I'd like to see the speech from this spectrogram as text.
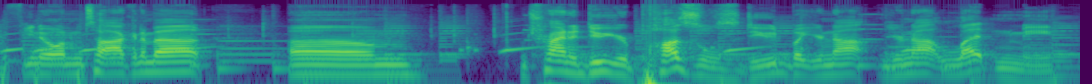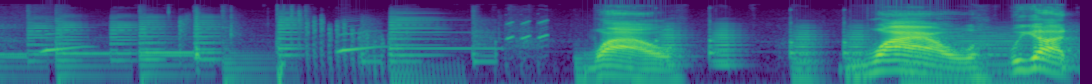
if you know what I'm talking about. Um, I'm trying to do your puzzles, dude, but you're not, you're not letting me. Wow. Wow. We got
